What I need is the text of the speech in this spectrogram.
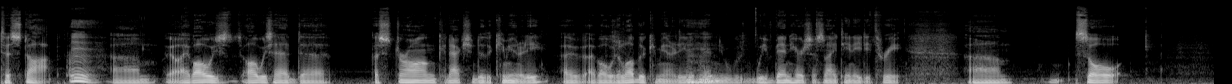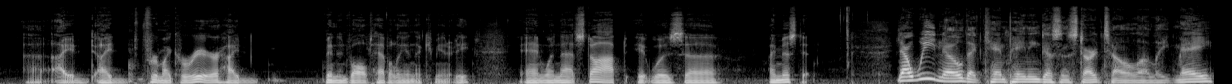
to stop. Mm. Um, I've always always had uh, a strong connection to the community. I've, I've always loved the community, mm-hmm. and we've been here since 1983. Um, so, uh, I, I, for my career, I'd been involved heavily in the community, and when that stopped, it was uh, I missed it. Now we know that campaigning doesn't start till uh, late May.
